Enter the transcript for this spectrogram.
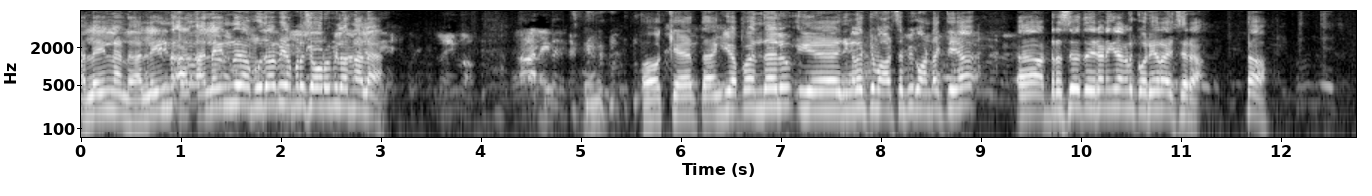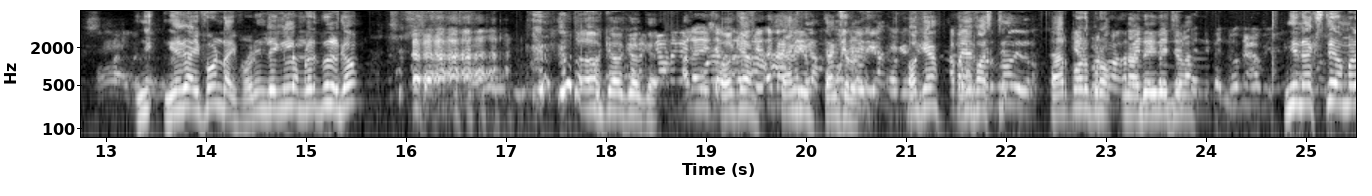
അല്ലൈനിലാണ് Al Ain Al Ain Abu Dhabi നമ്മുടെ ഷോറൂമിൽ വന്നല്ലേ? ഓക്കെ താങ്ക് യു അപ്പോൾ എന്തായാലും നിങ്ങളെ വാട്സപ്പിൽ കോൺടാക്ട് ചെയ്യുക അഡ്രസ്സ് തരാണെങ്കിൽ ഞങ്ങൾ കൊറിയർ അയച്ചു തരാം. കേട്ടോ നിങ്ങൾക്ക് ഐഫോൺ ഉണ്ട്? ഐഫോൺ ഇല്ലെങ്കിൽ നമ്മളെടുത്ത് എടുക്കാം. Okay okay okay okay thank you thanks okay അപ്പോൾ ഫസ്റ്റ് എയർപോർട്ട് പ്രോ അത് എഴുതി വെച്ചോളാം ഇനി നെക്സ്റ്റ് നമ്മൾ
